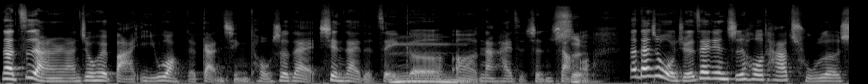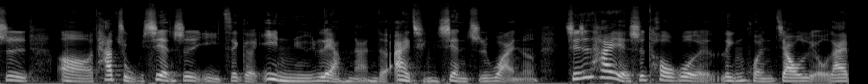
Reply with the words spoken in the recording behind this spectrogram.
那自然而然就会把以往的感情投射在现在的这个、嗯、呃男孩子身上哦。那但是我觉得再见之后，他除了是呃他主线是以这个一女两男的爱情线之外呢，其实他也是透过了灵魂交流来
